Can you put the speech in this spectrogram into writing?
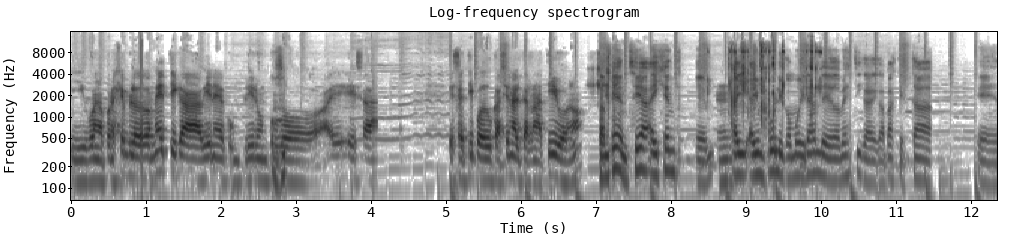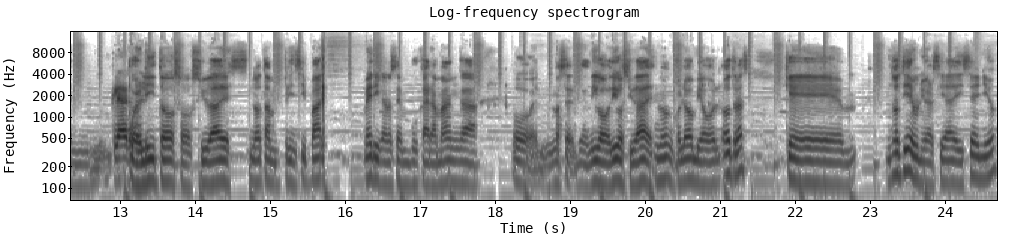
y bueno, por ejemplo, doméstica viene a cumplir un poco esa, ese tipo de educación alternativo, ¿no? También, sí, hay gente, eh, mm. hay, hay un público muy grande de doméstica que capaz que está en pueblitos o ciudades no tan principales, América, no sé, en Bucaramanga, o no sé, digo, digo ciudades, ¿no? En Colombia o en otras, que no tienen universidad de diseño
